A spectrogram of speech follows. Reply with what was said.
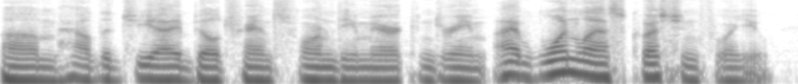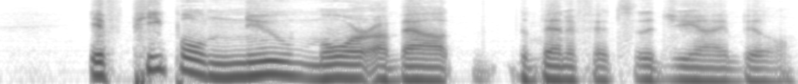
um, How the GI Bill Transformed the American Dream. I have one last question for you. If people knew more about the benefits of the GI Bill,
